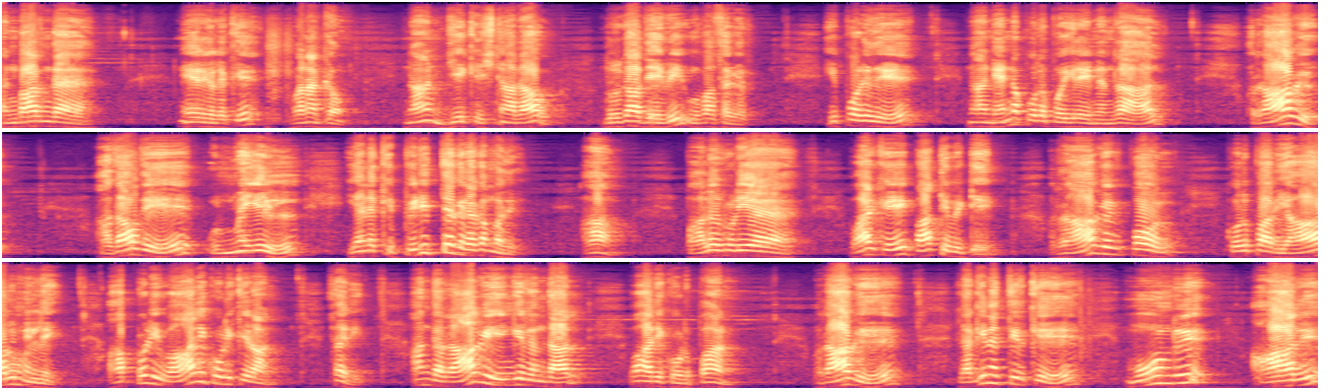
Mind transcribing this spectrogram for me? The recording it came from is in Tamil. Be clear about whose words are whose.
Speaker 1: அன்பார்ந்த நேர்களுக்கு வணக்கம். நான் ஜி கிருஷ்ணாராவ் துர்காதேவி உபாசகர். இப்பொழுது நான் என்ன கூறப் போகிறேன் என்றால் ராகு அதாவது உண்மையில் எனக்கு பிடித்த கிரகம் அது. ஆம் பலருடைய வாழ்க்கையை பார்த்து விட்டேன் ராகு போல் கொடுப்பார் யாரும் இல்லை. அப்படி வாரி கொடுக்கிறான். சரி அந்த ராகு எங்கிருந்தால் வாரி கொடுப்பான். ராகு லக்னத்திற்கு மூன்று ஆறு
